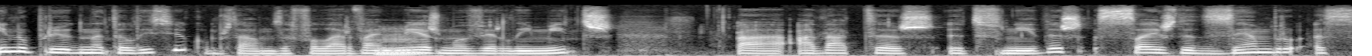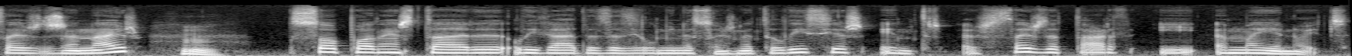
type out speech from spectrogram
e no período natalício, como estávamos a falar, vai hum. mesmo haver limites. Há, há, datas definidas, 6 de dezembro a 6 de janeiro. Hum só podem estar ligadas as iluminações natalícias entre as 6 da tarde e a meia-noite.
